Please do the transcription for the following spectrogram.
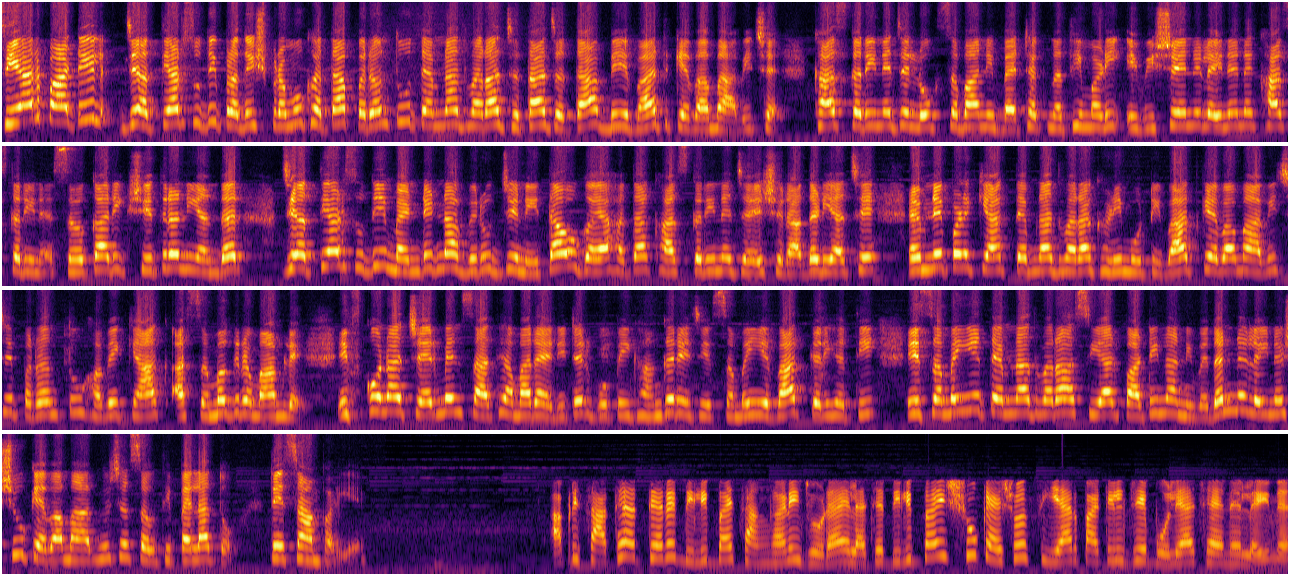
C R Patil, જે અત્યાર સુધી પ્રદેશ પ્રમુખ હતા, પરંતુ તેમના દ્વારા જતા જતા બે વાત કહેવામાં આવી છે. ખાસ કરીને જે લોકસભાની બેઠક નથી મળી, એ વિષયને લઈને ને ખાસ કરીને સહકારી ક્ષેત્રની અંદર, જે અત્યાર સુધી મેન્ડેટના વિરુદ્ધ જે નેતાઓ ગયા હતા, ખાસ કરીને જયેશ રાદડિયા છે, એમને પણ ક્યાંક તેમના દ્વારા ઘણી મોટી વાત કહેવામાં આવી છે, પરંતુ હવે ક્યાંક આ સમગ્ર મામલે ઇફકોના ચેરમેન સાથે અમારા એડિટર ગોપી ઘાંગરે જે સમયે વાત કરી હતી, એ સમયે તેમના દ્વારા સી આર પાટીલના નિવેદનને લઈને શું કહેવામાં આવ્યું છે સૌથી પહેલા તો તે સાંભળીએ. આપણી સાથે અત્યારે દિલીપભાઈ સાંઘાણી જોડાયેલા છે. દિલીપભાઈ શું કહેશો સીઆર પાટીલ જે બોલ્યા છે એને લઈને?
